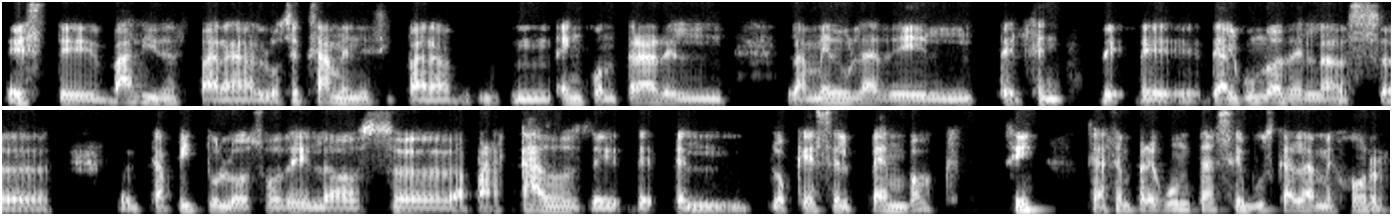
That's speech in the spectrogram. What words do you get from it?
este, válidas para los exámenes y para mm, encontrar la médula del, de, alguno de los eh, capítulos o de los eh, apartados de, lo que es el PEMBOK. ¿sí? Se hacen preguntas, se busca la mejor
